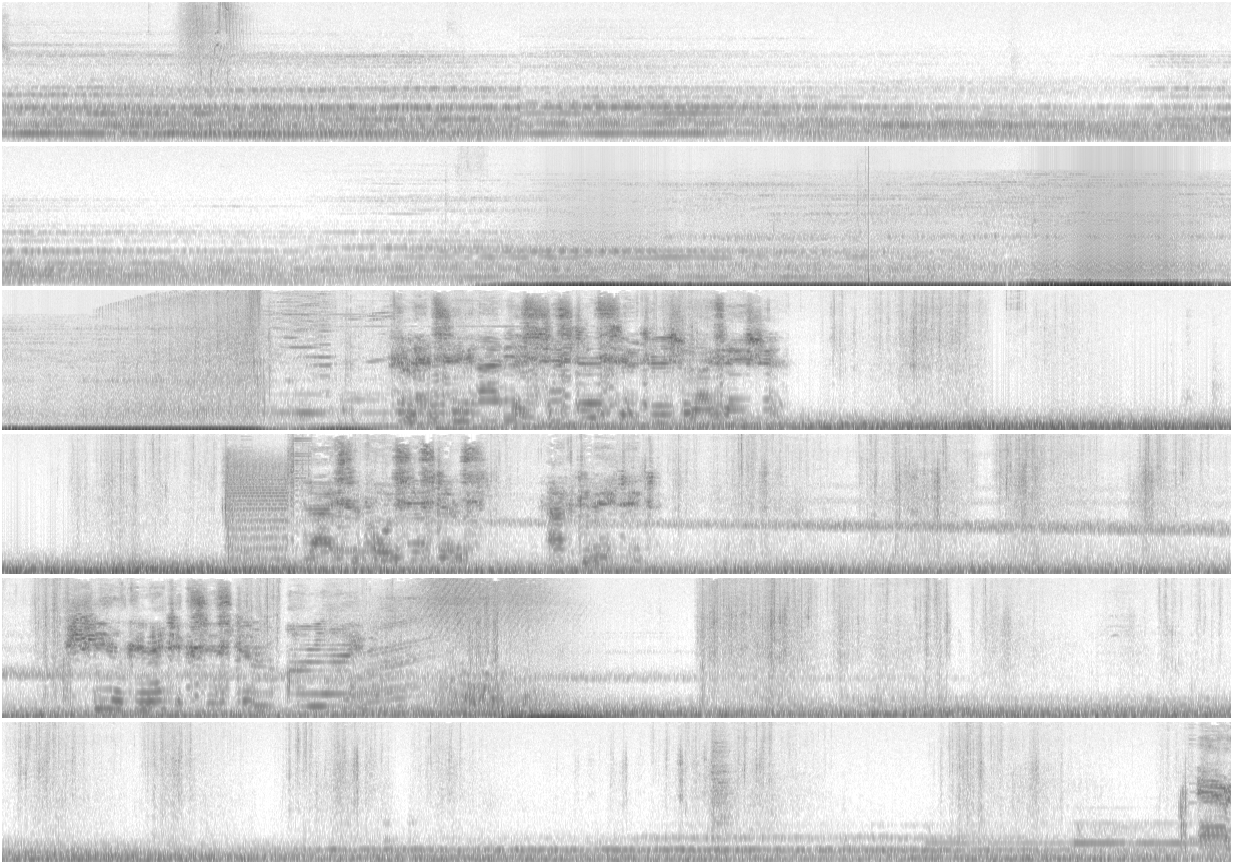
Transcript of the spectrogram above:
Suit initialization. Life support systems activated. Shield kinetic system online.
